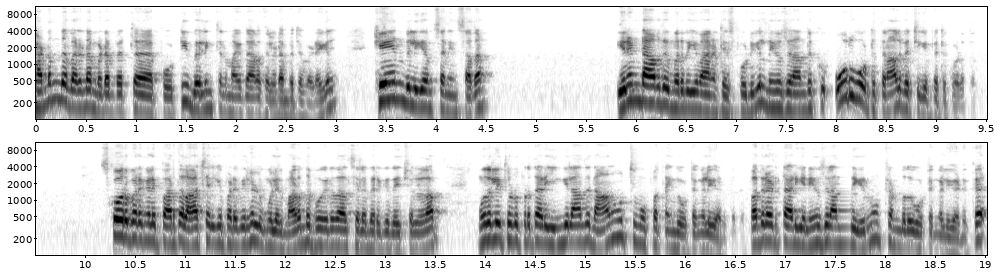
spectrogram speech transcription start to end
கடந்த வருடம் இடம்பெற்ற போட்டி வெலிங்டன் மைதானத்தில் இடம்பெற்ற வேளையில் கேன் வில்லியம்சனின் சதம் இரண்டாவது மிருதியமான டெஸ்ட் போட்டியில் நியூசிலாந்துக்கு ஒரு ஓட்டத்தினால் வெற்றியை பெற்றுக் கொடுத்தது. ஸ்கோர் விவரங்களை பார்த்தால் ஆச்சரியப்படுவீர்கள். உங்களில் மறந்து போயிருந்தால் சில பேருக்கு இதை சொல்லலாம். முதலில் துடுப்படுத்தாடி இங்கிலாந்து நானூற்று முப்பத்தைந்து ஓட்டங்களை எடுத்தது. பதிலெடுத்தாடிய நியூசிலாந்து இருநூற்றி ஐம்பது ஓட்டங்களை எடுக்க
